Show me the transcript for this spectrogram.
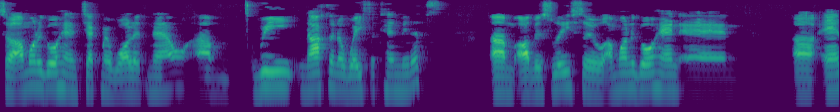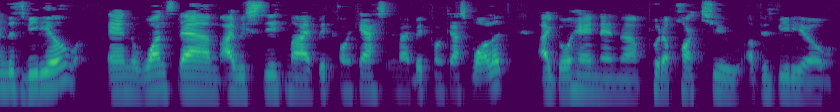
So I'm gonna go ahead and check my wallet now. Um, we not gonna wait for 10 minutes, um, obviously. So I'm gonna go ahead and uh, end this video. And once um, I receive my Bitcoin Cash in my Bitcoin Cash wallet, I go ahead and uh, put a part two of this video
